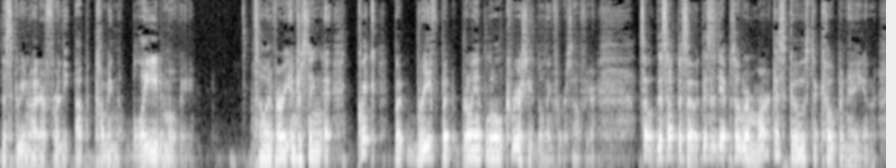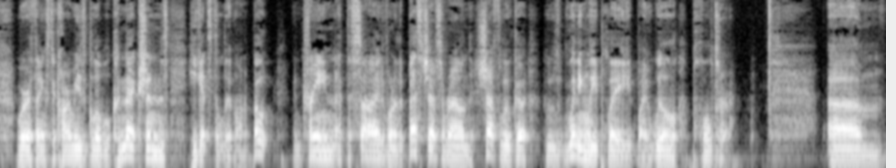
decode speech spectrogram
the screenwriter for the upcoming Blade movie. So a very interesting, uh, quick, but brief, but brilliant little career she's building for herself here. So this episode, this is the episode where Marcus goes to Copenhagen, where thanks to Carmy's global connections, he gets to live on a boat and train at the side of one of the best chefs around, Chef Luca, who's winningly played by Will Poulter. Um,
